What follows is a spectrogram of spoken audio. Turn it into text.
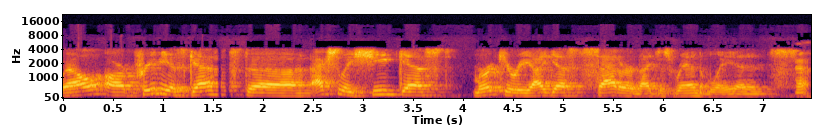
Well, our previous guest, uh, actually, she guessed Mercury. I guessed Saturn. I just randomly, and it's uh,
